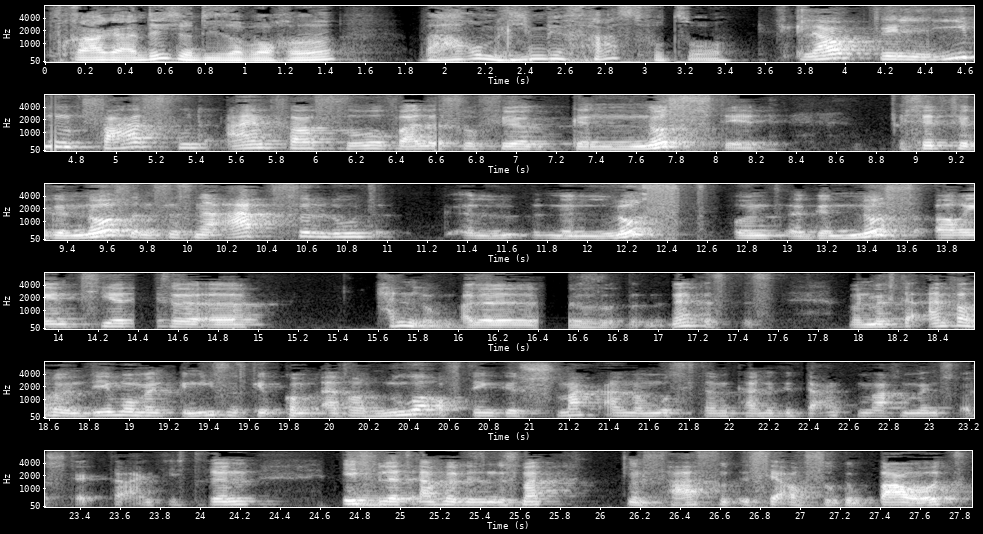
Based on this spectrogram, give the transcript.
Frage an dich in dieser Woche. Warum lieben wir Fastfood so? Ich glaube, wir lieben Fastfood einfach so, weil es so für Genuss steht. Es steht für Genuss und es ist eine absolut äh, eine Lust und äh, genussorientierte Handlung. Also ne, das ist, man möchte einfach nur in dem Moment genießen. Es kommt einfach nur auf den Geschmack an. Man muss sich dann keine Gedanken machen, Mensch, was steckt da eigentlich drin? Ich will jetzt einfach nur diesen Geschmack. Und Fastfood ist ja auch so gebaut,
